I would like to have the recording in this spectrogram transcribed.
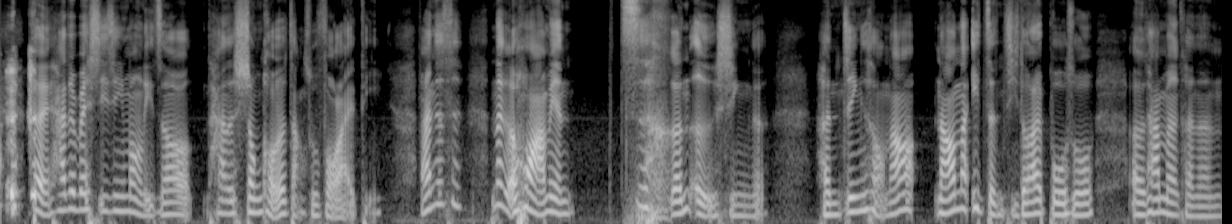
对，她就被吸进梦里之后，她的胸口就长出弗莱迪，反正就是那个画面是很恶心的，很惊悚。然后，然后那一整集都在播说，呃，他们可能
